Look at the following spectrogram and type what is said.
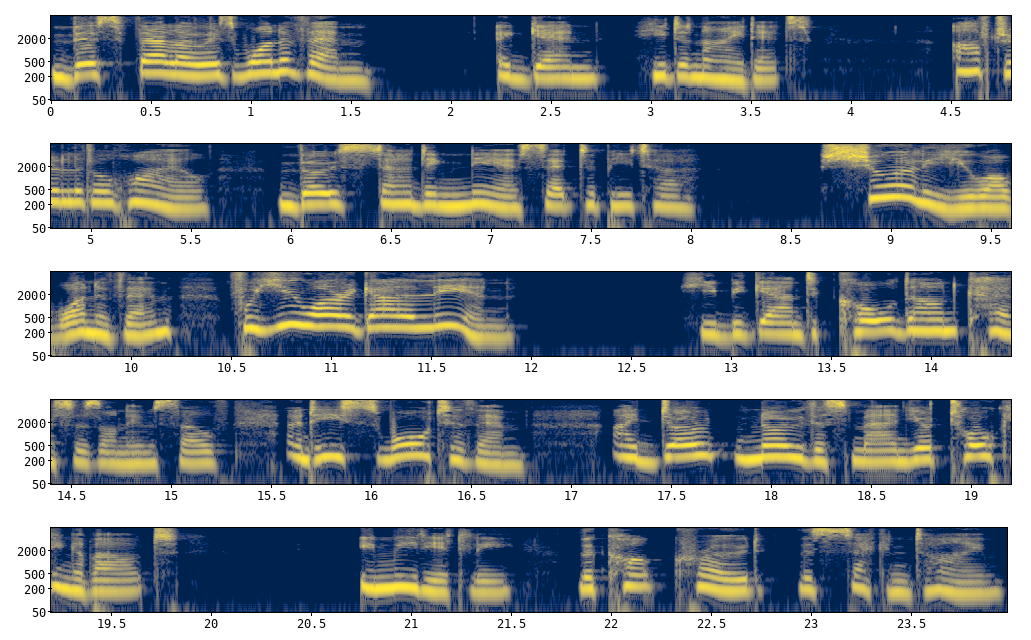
This fellow is one of them. Again he denied it. After a little while, those standing near said to Peter, Surely you are one of them, for you are a Galilean. He began to call down curses on himself, and he swore to them, I don't know this man you're talking about. Immediately the cock crowed the second time.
